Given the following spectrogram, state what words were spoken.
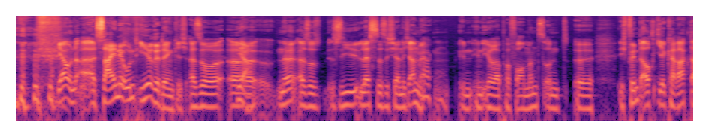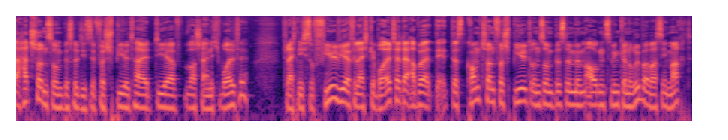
Ja, und als seine und ihre, denke ich. Also, äh, Ja. ne, also sie lässt es sich ja nicht anmerken in, in ihrer Performance. Und äh, ich finde auch, ihr Charakter hat schon so ein bisschen diese Verspieltheit, die er wahrscheinlich wollte. Vielleicht nicht so viel, wie er vielleicht gewollt hätte, aber das kommt schon verspielt und so ein bisschen mit dem Augenzwinkern rüber, was sie macht.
